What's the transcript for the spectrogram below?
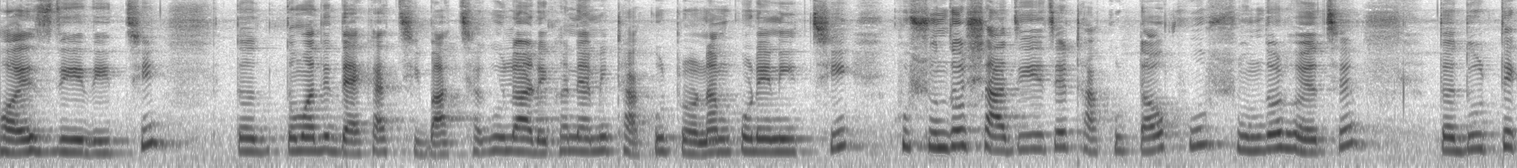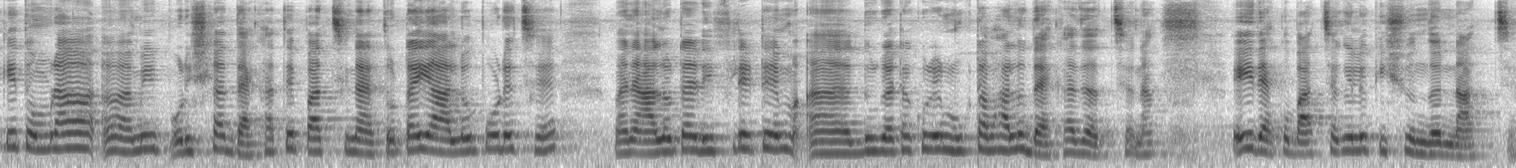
ভয়েস দিয়ে দিচ্ছি। তো তোমাদের দেখাচ্ছি বাচ্চাগুলো, আর এখানে আমি ঠাকুর প্রণাম করে নিচ্ছি। খুব সুন্দর সাজিয়েছে, ঠাকুরটাও খুব সুন্দর হয়েছে। তো দূর থেকে তোমরা আমি পরিষ্কার দেখাতে পাচ্ছি না, এতটাই আলো পড়েছে মানে আলোটা রিফ্লেটে দুর্গা ঠাকুরের মুখটা ভালো দেখা যাচ্ছে না। এই দেখো, বাচ্চাগুলো কি সুন্দর নাচছে।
